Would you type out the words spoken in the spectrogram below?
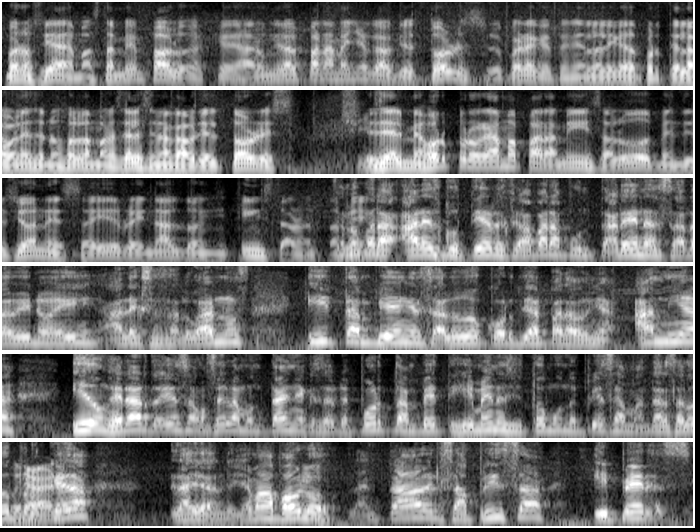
Bueno, sí, además también, Pablo, de que dejaron ir al panameño Gabriel Torres. Recuerda que tenía la Liga Deportiva de la Valencia, no solo a Marcela, sino a Gabriel Torres. Sí. Dice, el mejor programa para mí. Saludos, bendiciones. Ahí Reinaldo en Instagram también. para Alex Gutiérrez, que va para Punta Arenas. Ahora vino ahí Alex a saludarnos. Y también el saludo cordial para doña Ania y don Gerardo, ahí en San José de la Montaña, que se reportan Betty Jiménez y todo el mundo empieza a mandar saludos. Pero queda, la, le llamaba Pablo, la entrada del Saprisa y Pérez.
